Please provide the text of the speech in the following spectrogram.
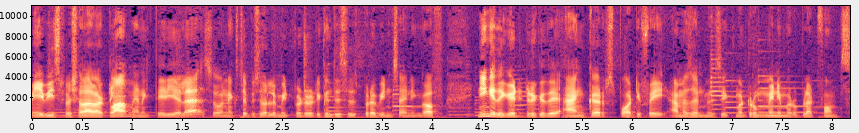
மேபி ஸ்பெஷலாக இருக்கலாம் எனக்கு தெரியலை. ஸோ நெக்ஸ்ட் எபிசோடில் மீட் பண்ணுற வரைக்கும் this is Praveen signing off நீங்கள் இதை கேட்டுட்டு இருக்குது ஆங்கர் ஸ்பாட்டிஃபை அமேசான் மியூசிக் மற்றும் மெனிமர் பிளாட்ஃபார்ம்ஸ்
